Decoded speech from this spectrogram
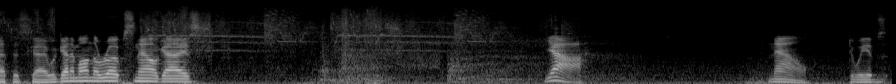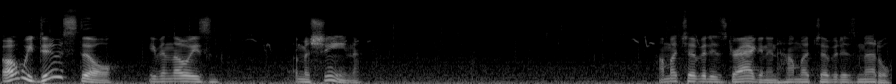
Got this guy. We got him on the ropes now, guys. Yeah. Now, do we Oh, we do still, even though he's a machine. How much of it is dragon and how much of it is metal?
